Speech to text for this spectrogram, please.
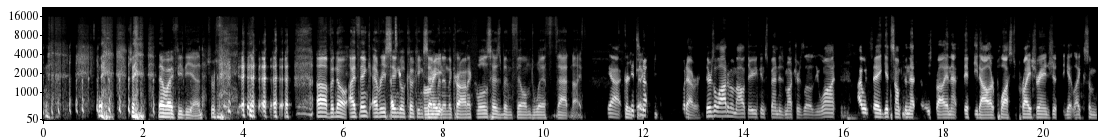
that might be the end. uh, but no, I think every single cooking segment in the Chronicles has been filmed with that knife. yeah, Great it's enough. Whatever. There's a lot of them out there. You can spend as much or as little as you want. I would say get something that's at least probably in that fifty dollar plus price range just to get like some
